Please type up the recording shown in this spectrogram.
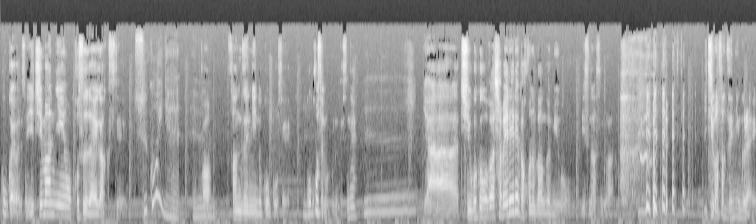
今回はですね、1万人を超す大学生、すごいね。へー。か3000人の高校生、うん。高校生も来るんですね。へー。いやー、中国語が喋れればこの番組をリスナー数が。1万3000人ぐらい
